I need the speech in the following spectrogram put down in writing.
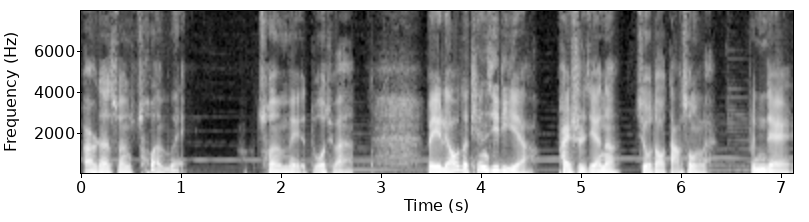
而他算篡位，篡位夺权。北辽的天祚帝啊，派使节呢就到大宋来说，你得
